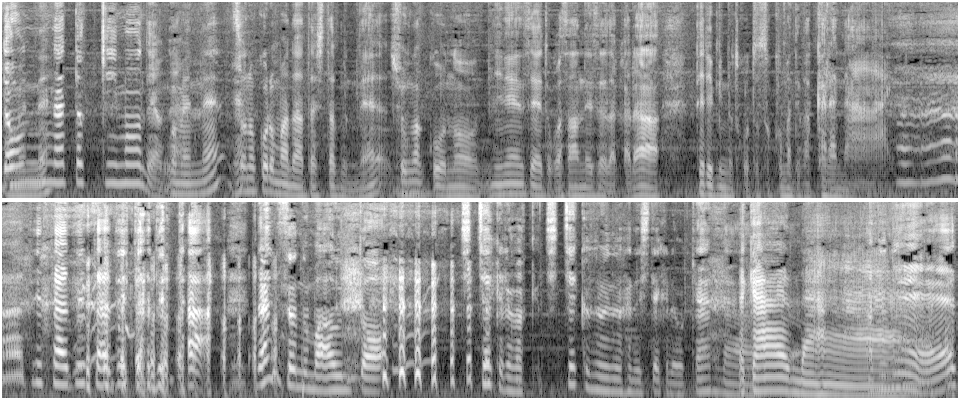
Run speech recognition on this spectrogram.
どんな時もだよねごめんねえ？その頃まだ私多分ね小学校の2年生とか3年生だからテレビのことそこまでわからないあー、出た出た出た出た。何そのマウント？ちっちゃいからわか、ちっちゃい頃の話だからわかんない。わかんあない。のね、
